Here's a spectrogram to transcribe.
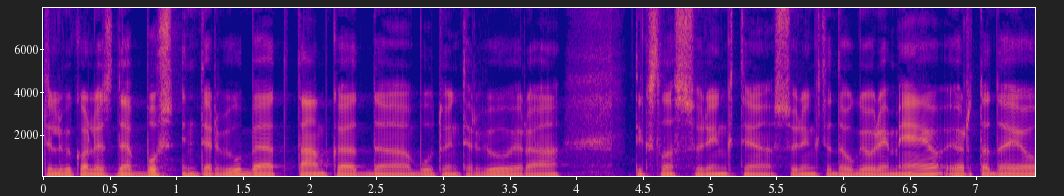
Tilvikolės D bus interviu, bet tam, kad uh, būtų interviu, yra tikslas surinkti, surinkti daugiau rėmėjų ir tada jau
